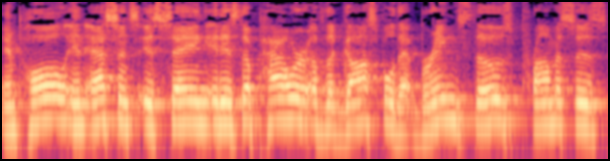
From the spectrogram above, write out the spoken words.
And Paul, in essence, is saying it is the power of the gospel that brings those promises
